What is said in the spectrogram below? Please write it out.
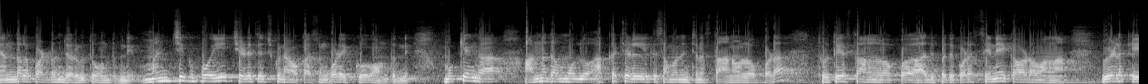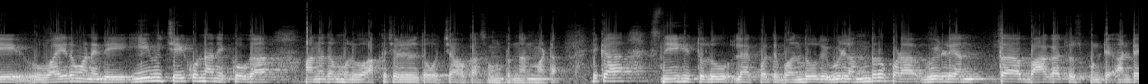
నిందలు పడడం జరుగుతూ ఉంటుంది. మంచికి పోయి చెడు తెచ్చుకునే అవకాశం కూడా ఎక్కువగా ఉంటుంది. ముఖ్యంగా అన్నదమ్ములు అక్క చెల్లెలకి సంబంధించిన స్థానంలో కూడా తృతీయ స్థానంలో అధిపతి కూడా శని కావడం వలన వీళ్ళకి వైరం అనేది ఏమి చేయకుండానే ఎక్కువగా అన్నదమ్ములు అక్క చెల్లెలతో వచ్చే అవకాశం ఉంటుందన్నమాట. ఇక స్నేహితులు లేకపోతే బంధువులు వీళ్ళందరూ కూడా వీళ్ళు ఎంత బాగా చూసుకుంటే అంటే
